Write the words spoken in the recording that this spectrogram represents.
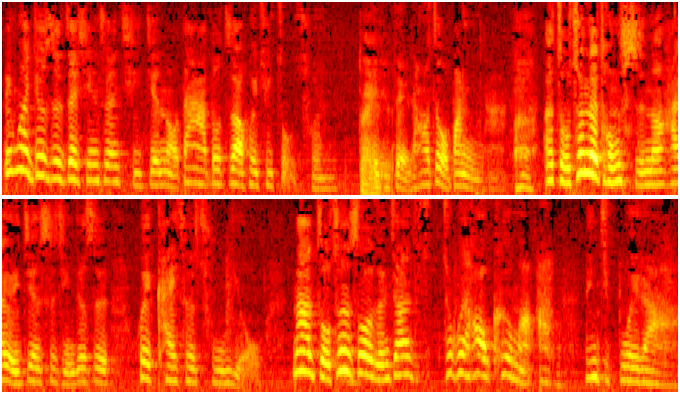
另外就是在新春期间哦，大家都知道会去走春，对对对？然后这我帮你拿。啊，呃，走春的同时呢，还有一件事情就是会开车出游。那走春的时候，人家就会好客嘛，啊，拎几杯啦，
